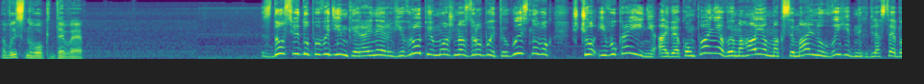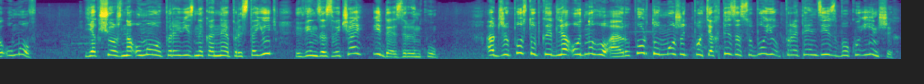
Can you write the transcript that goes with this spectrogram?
Висновок ДВ. З досвіду поведінки Ryanair в Європі можна зробити висновок, що і в Україні авіакомпанія вимагає максимально вигідних для себе умов. Якщо ж на умови перевізника не пристають, він зазвичай іде з ринку. Адже поступки для одного аеропорту можуть потягти за собою претензії з боку інших.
